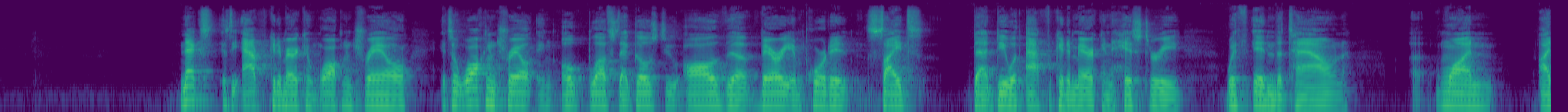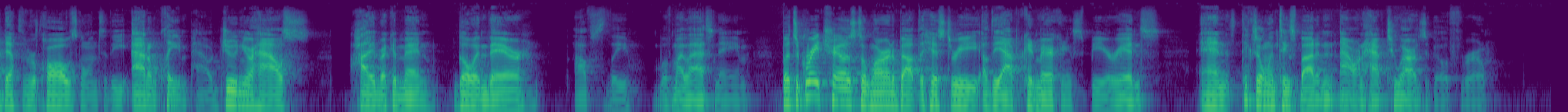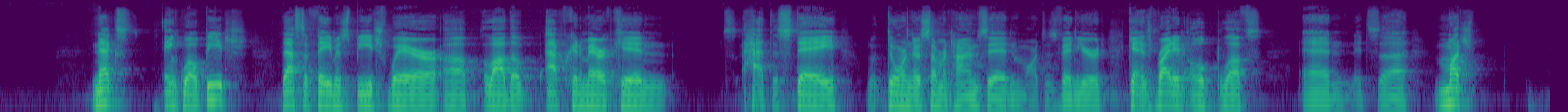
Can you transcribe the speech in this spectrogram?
Next is the African American Walking Trail. It's a walking trail in Oak Bluffs that goes to all the very important sites that deal with African American history within the town. Uh, one I definitely recall was going to the Adam Clayton Powell Jr. house. Highly recommend going there, obviously with my last name. But it's a great trail to learn about the history of the African American experience, and it only takes about an hour and a half, two hours to go through. Next, Inkwell Beach. That's the famous beach where uh, a lot of the African American had to stay during their summer times in Martha's Vineyard. Again, it's right in Oak Bluffs, and it's a much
